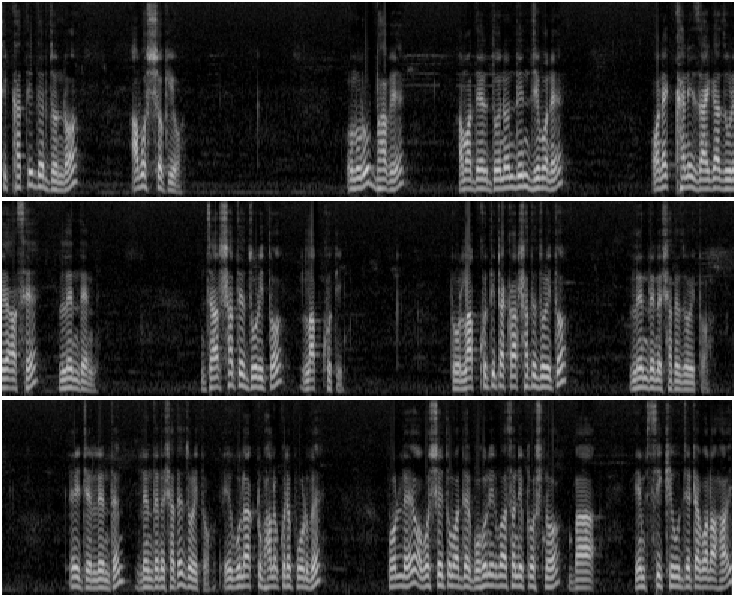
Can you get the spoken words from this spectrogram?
শিক্ষার্থীদের জন্য আবশ্যকীয়। অনুরূপভাবে আমাদের দৈনন্দিন জীবনে অনেকখানি জায়গা জুড়ে আছে লেনদেন, যার সাথে জড়িত লাভ ক্ষতি। তো লাভ ক্ষতিটা কার সাথে জড়িত? লেনদেনের সাথে জড়িত। এই যে লেনদেন, লেনদেনের সাথে জড়িত। এগুলো একটু ভালো করে পড়বে। পড়লে অবশ্যই তোমাদের বহু নির্বাচনী প্রশ্ন বা এমসিকিউ যেটা বলা হয়,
